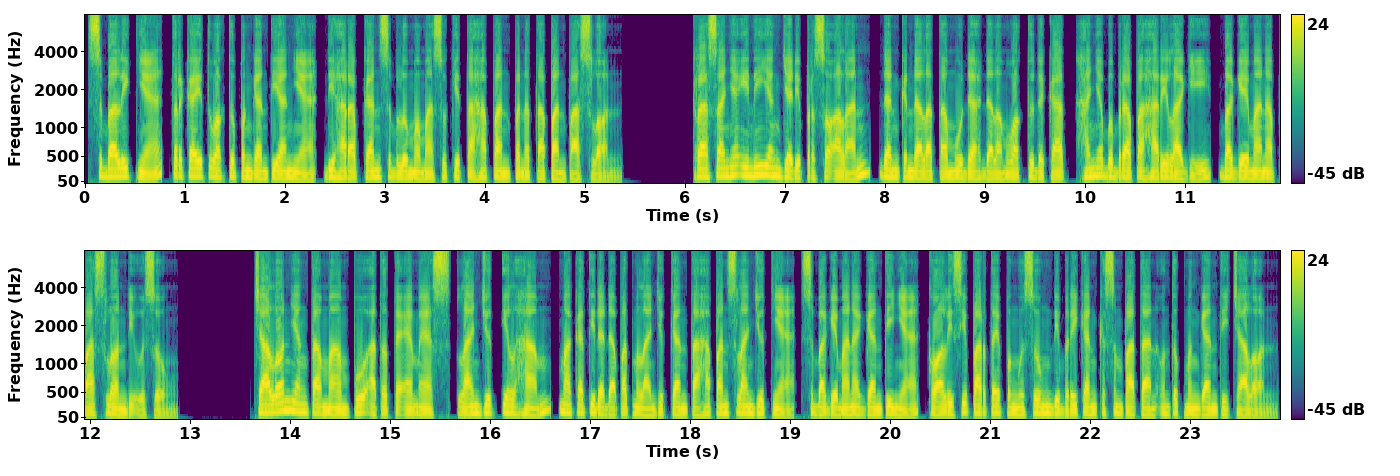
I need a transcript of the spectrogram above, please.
Sebaliknya, terkait waktu penggantiannya, diharapkan sebelum memasuki tahapan penetapan paslon. Rasanya ini yang jadi persoalan, dan kendala tak mudah dalam waktu dekat, hanya beberapa hari lagi, bagaimana paslon diusung. Calon yang tak mampu atau TMS, lanjut Ilham, maka tidak dapat melanjutkan tahapan selanjutnya, sebagaimana gantinya, koalisi partai pengusung diberikan kesempatan untuk mengganti calon.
